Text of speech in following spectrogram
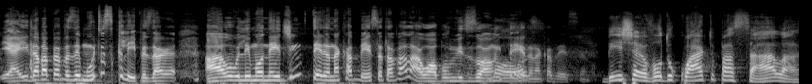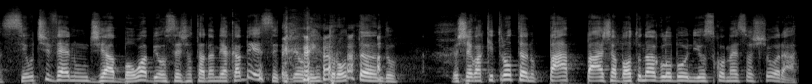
E aí dava pra fazer muitos clipes. A, a, o Lemonade inteiro na cabeça tava lá, o álbum visual Nossa. inteiro na cabeça. Bicha, eu vou do quarto pra sala. Se eu tiver num dia bom, a Beyoncé já tá na minha cabeça, entendeu? Eu venho trotando. Eu chego aqui trotando, pá, pá, já boto na Globo News começo a chorar.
